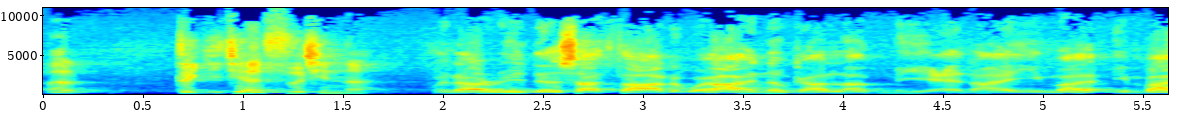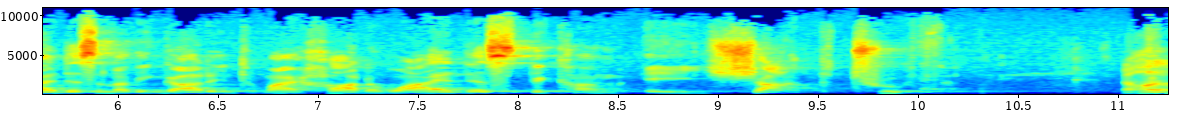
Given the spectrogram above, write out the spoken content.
呃的一件事情呢？When I read this, I thought, well, I know God loved me, and I invite, invite this loving God into my heart. Why this become a shock truth? 然后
